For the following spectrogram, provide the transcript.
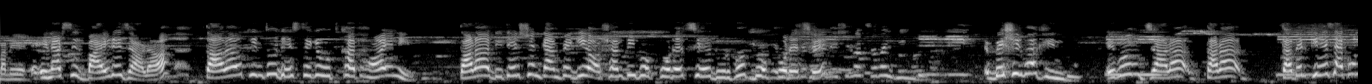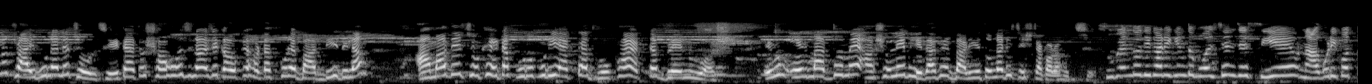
মানে এনআরসির বাইরে যারা, তারাও কিন্তু দেশ থেকে উৎখাত হয়নি। তারা ডিটেনশন ক্যাম্পে গিয়ে অশান্তি ভোগ করেছে, দুর্ভোগ ভোগ করেছে। বেশিরভাগ হিন্দু। হিন্দু এবং যারা, তারা, তাদের কেস এখনও ট্রাইব্যুনালে চলছে। এটা এত সহজ নয় যে কাউকে হঠাৎ করে বাদ দিয়ে দিলাম। আমাদের চোখে এটা পুরোপুরি একটা ধোঁকা, একটা ব্রেন ওয়াশ এবং এর মাধ্যমে আসলে ভেদাভেদ বাড়িয়ে তোলারই চেষ্টা করা হচ্ছে। শুভেন্দু অধিকারী কিন্তু বলছেন যে সিএ নাগরিকত্ব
